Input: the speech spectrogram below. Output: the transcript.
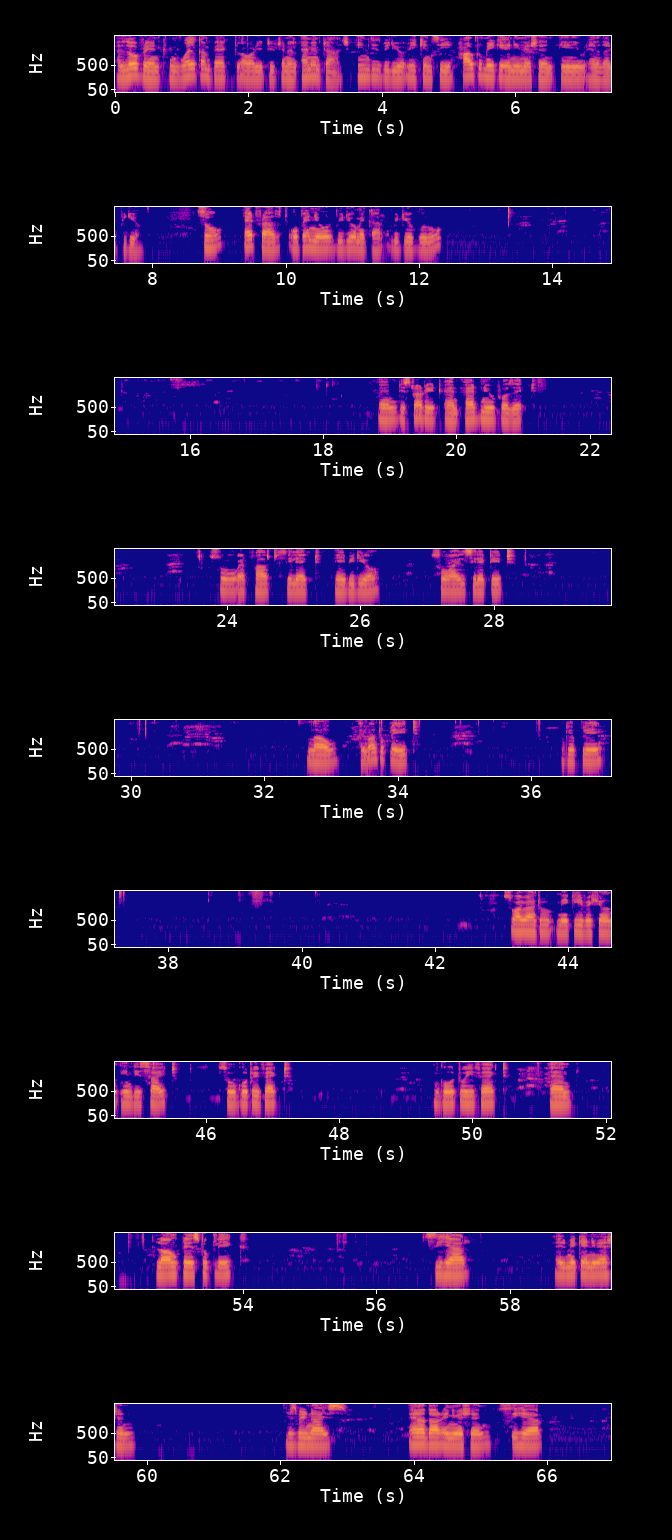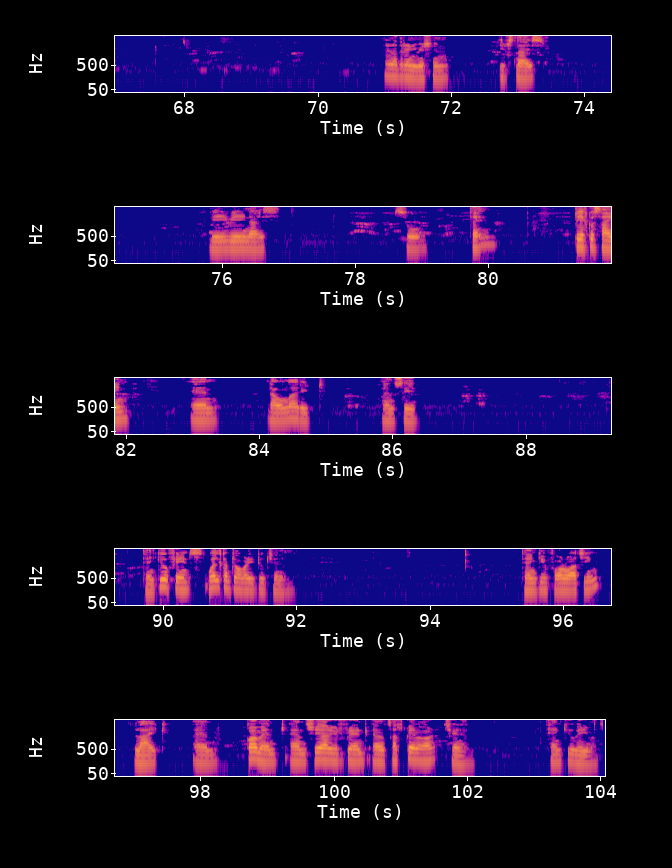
Hello friend and welcome back to our YouTube channel MM Touch. In this video we can see how to make an animation in your another video. So at first open your video maker video guru and start it and add new project. So at first select a video so I will select it now I want to play it. Okay play. So I want to make evasion in this site. So go to effect. Go to effect and long press to click. See here. I'll make animation it's very nice. Another animation. See here. Another animation. It's nice. Very very nice. So th click to sign and download it and save thank you friends. Welcome to our youtube channel. Thank you for watching. Like and comment and share your friend and subscribe our channel. Thank you very much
